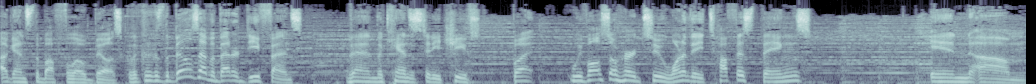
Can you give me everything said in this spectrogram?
against the Buffalo Bills. Because the Bills have a better defense than the Kansas City Chiefs. But we've also heard, too, one of the toughest things in. Um,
